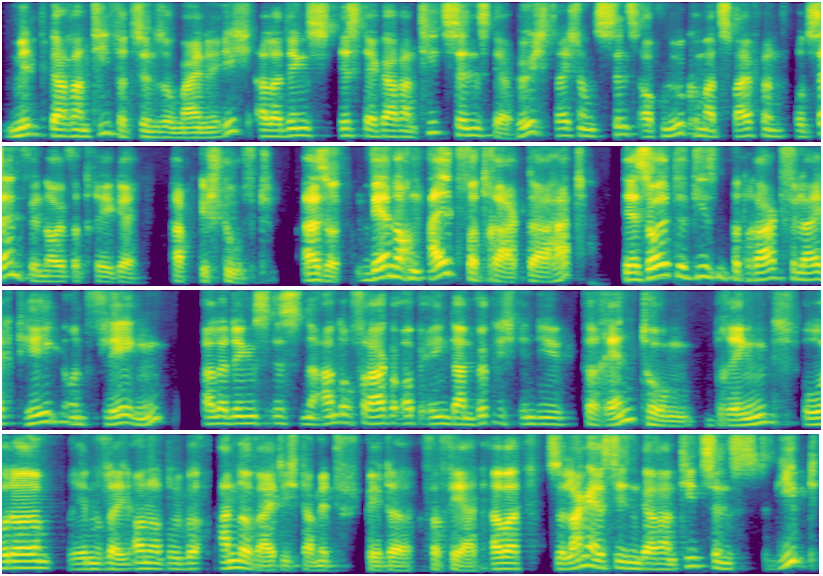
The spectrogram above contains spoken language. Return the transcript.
mit Garantieverzinsung meine ich. Allerdings ist der Garantiezins, der Höchstrechnungszins auf 0,25 Prozent für Neuverträge abgestuft. Also wer noch einen Altvertrag da hat, der sollte diesen Vertrag vielleicht hegen und pflegen Allerdings ist eine andere Frage, ob er ihn dann wirklich in die Verrentung bringt oder reden wir vielleicht auch noch darüber, anderweitig damit später verfährt. Aber solange es diesen Garantiezins gibt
